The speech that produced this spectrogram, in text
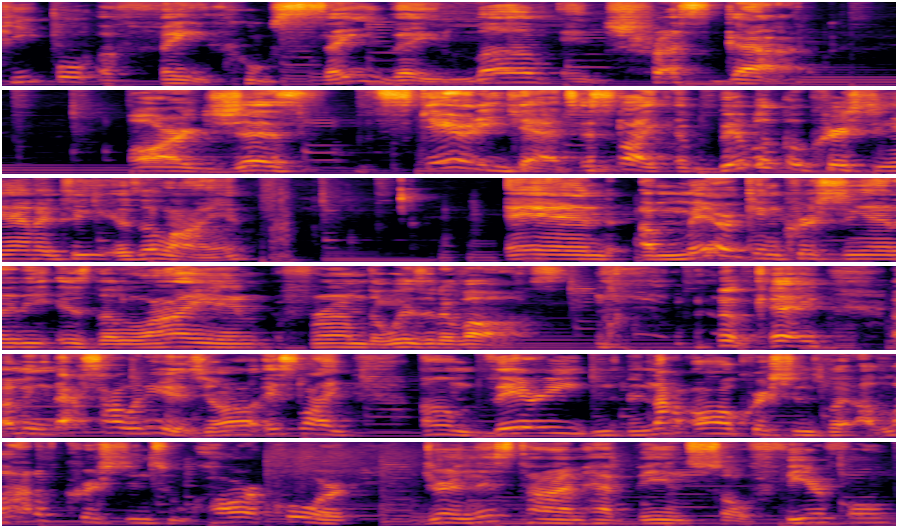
people of faith who say they love and trust God are just scaredy cats. It's like biblical Christianity is a lion, and American Christianity is the lion from the Wizard of Oz. okay? I mean, that's how it is, y'all. It's like um very not all Christians, but a lot of Christians who hardcore during this time have been so fearful,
